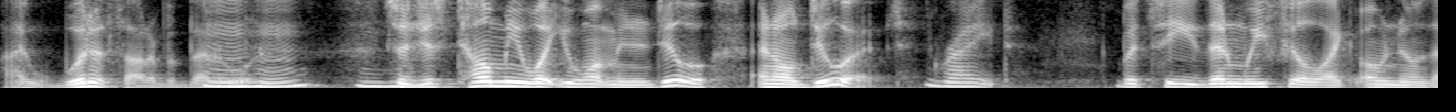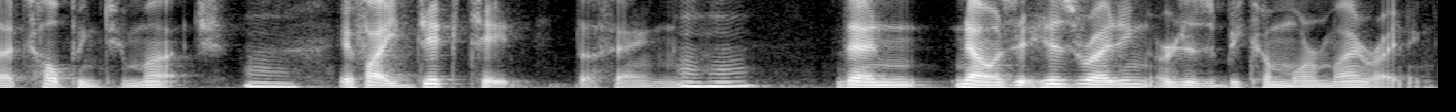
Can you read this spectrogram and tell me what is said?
I would have thought of a better word. Mm-hmm. So mm-hmm. just tell me what you want me to do, and I'll do it. Right. But see, then we feel like, oh no, that's helping too much. Mm. If I dictate the thing, mm-hmm. then now is it his writing or does it become more my writing?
